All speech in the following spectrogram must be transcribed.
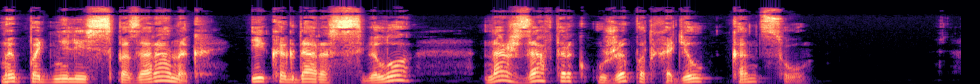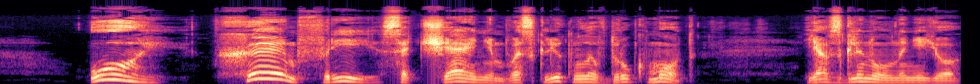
мы поднялись с позаранок, и когда рассвело, наш завтрак уже подходил к концу. «Ой, Хэмфри!» — с отчаянием воскликнула вдруг Мот. Я взглянул на нее.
